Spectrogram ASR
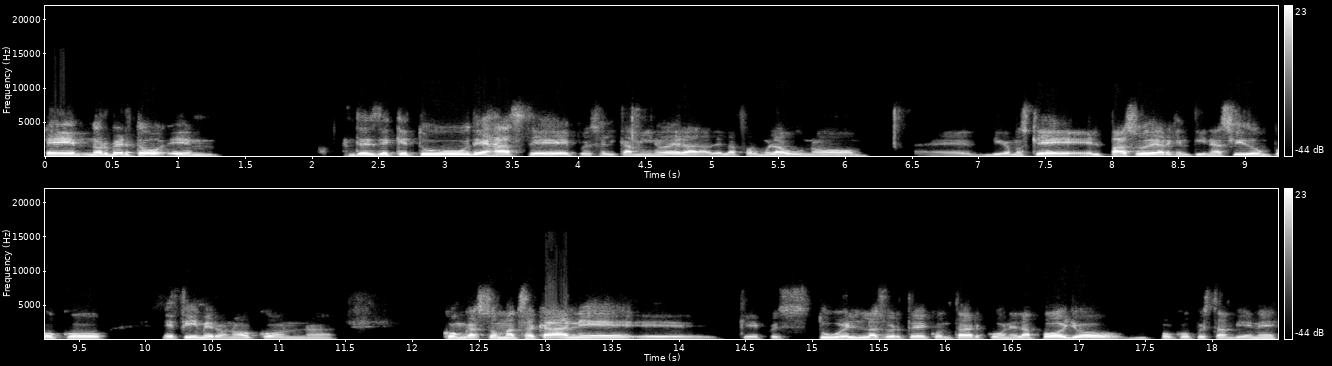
Eh, Norberto, em, desde que tú dejaste pues, el camino de la, de la Fórmula 1, eh, digamos que el paso de Argentina ha sido un poco efímero, ¿no? Con, con Gastón Mazzacane, eh, que pues tuve la suerte de contar con el apoyo, un poco pues también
